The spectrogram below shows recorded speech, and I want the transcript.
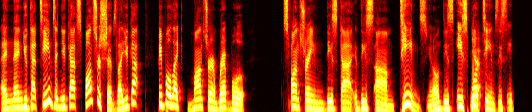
And then you got teams and you got sponsorships. Like you got people like Monster and Red Bull sponsoring these guys, these um teams, you know, these esport Yeah. teams, these e-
